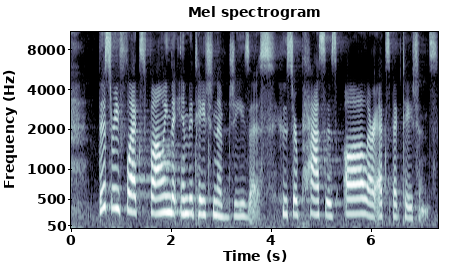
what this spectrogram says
this reflects following the invitation of Jesus, who surpasses all our expectations.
